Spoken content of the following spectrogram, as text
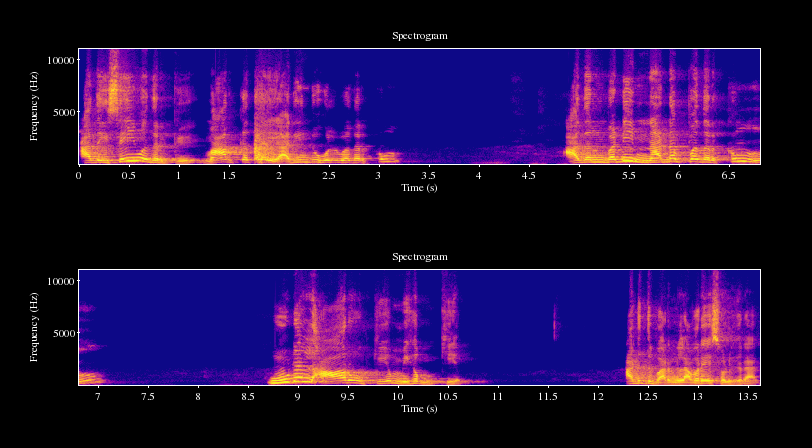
அதை செய்வதற்கு மார்க்கத்தை அறிந்து கொள்வதற்கும் அதன்படி நடப்பதற்கும் உடல் ஆரோக்கியம் மிக முக்கியம். அடுத்து பாருங்கள் அவரே சொல்கிறார்.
